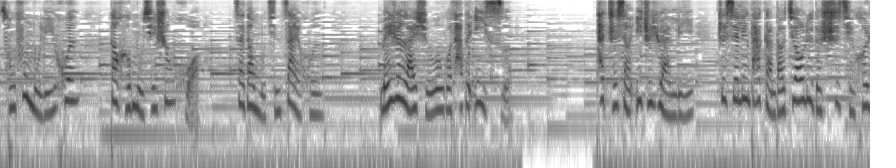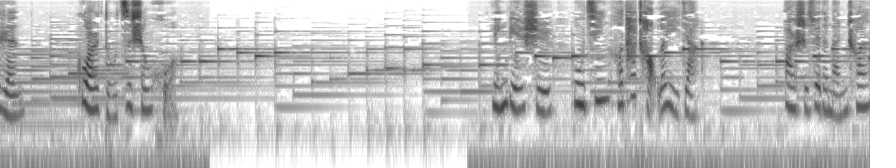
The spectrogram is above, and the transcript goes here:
从父母离婚，到和母亲生活，再到母亲再婚，没人来询问过他的意思。他只想一直远离这些令他感到焦虑的事情和人，故而独自生活。临别时，母亲和他吵了一架。二十岁的南川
